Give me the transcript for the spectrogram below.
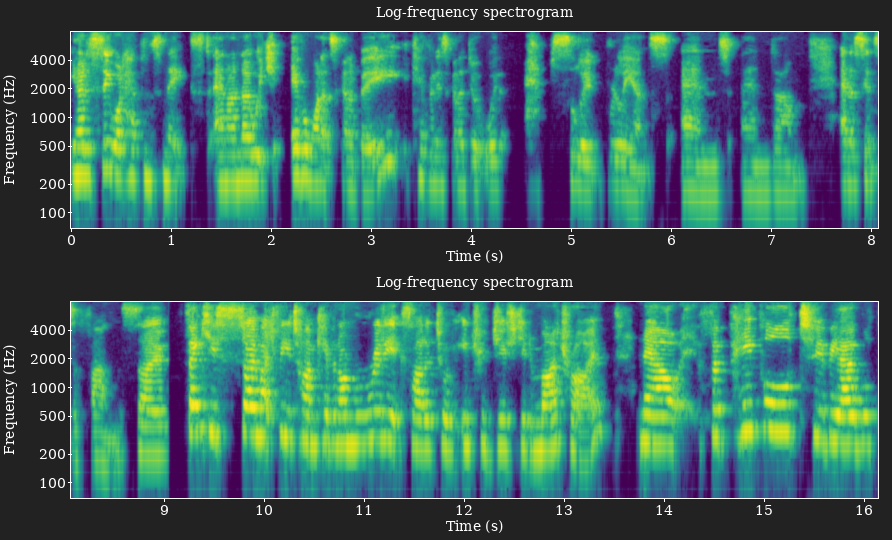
you know, to see what happens next. And I know whichever one it's going to be, Kevin is going to do it with absolute brilliance and and um, and a sense of fun. So thank you so much for your time, Kevin. I'm really excited to have introduced you to my tribe. Now, for people to be able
